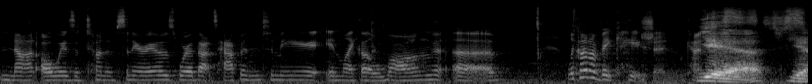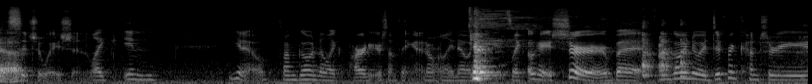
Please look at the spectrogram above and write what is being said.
not always a ton of scenarios where that's happened to me in like a long, uh, like on a vacation kind Yeah, of yeah. situation. Like in, you know, if I'm going to like a party or something, I don't really know. Anybody, it's like okay, sure, but I'm going to a different country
